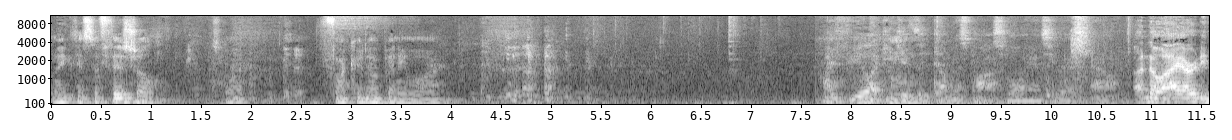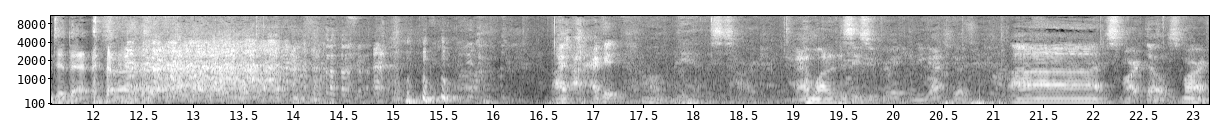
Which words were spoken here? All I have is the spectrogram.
Make this official. So I don't fuck it up anymore. I feel like you give the dumbest possible answer right now. Uh, no, I already did that. I, I, I get. Oh man, this is hard. I wanted to say Super 8, and you got to it. Uh, smart though, smart.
